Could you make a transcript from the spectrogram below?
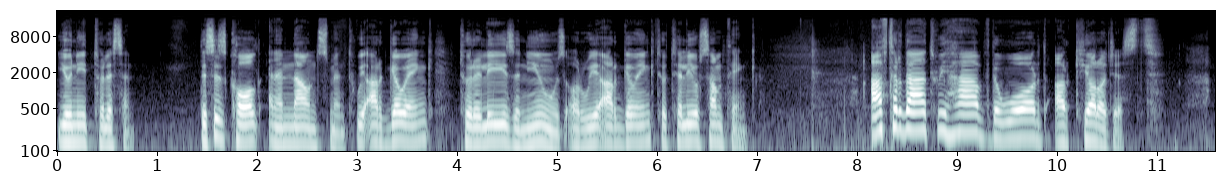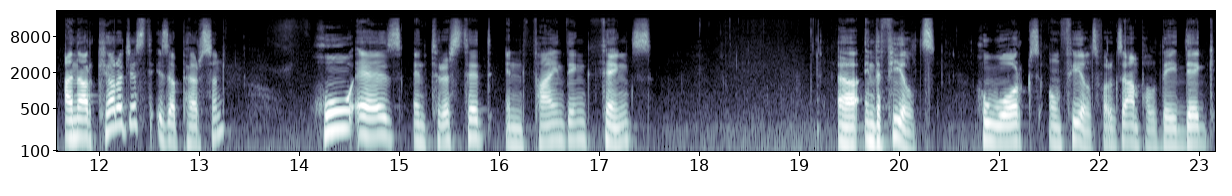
you need to listen. This is called an announcement. We are going to release a news or we are going to tell you something. After that, we have the word archaeologist. An archaeologist is a person who is interested in finding things uh, in the fields, who works on fields. For example, they dig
